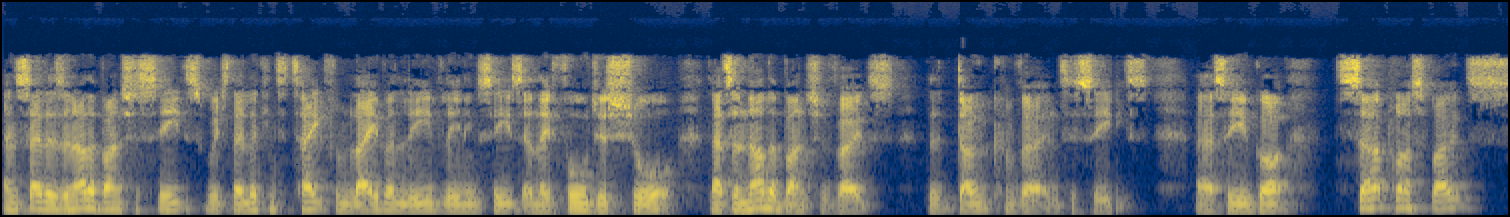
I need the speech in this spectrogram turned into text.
And so there's another bunch of seats which they're looking to take from Labour, leave leaning seats, and they fall just short. That's another bunch of votes that don't convert into seats. Uh, so you've got surplus votes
